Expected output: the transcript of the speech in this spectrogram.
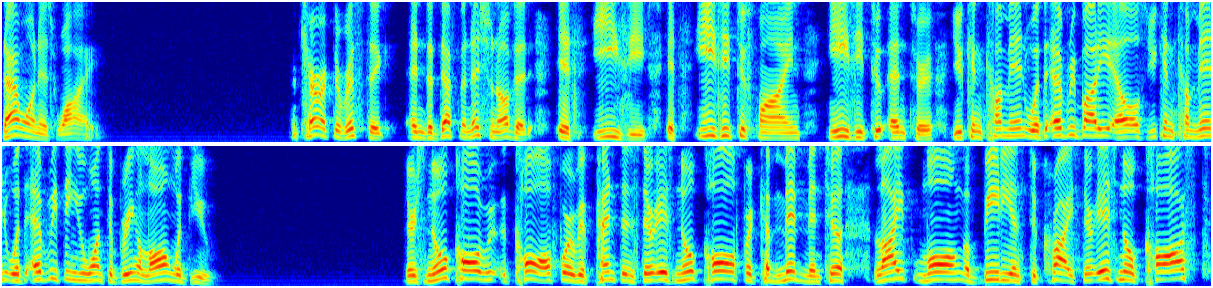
That one is wide. The characteristic and the definition of it is easy. It's easy to find, easy to enter. You can come in with everybody else. You can come in with everything you want to bring along with you. There's no call, call for repentance. There is no call for commitment to lifelong obedience to Christ. There is no cost.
